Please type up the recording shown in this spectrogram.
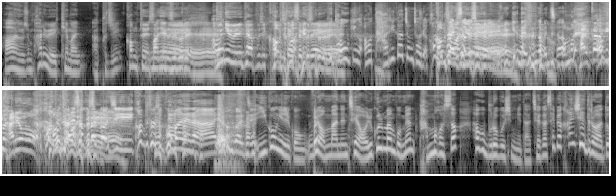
아 요즘 팔이 왜 이렇게 많이 아프지? 컴퓨터에서 많이 해서 그래. 눈이 왜 이렇게 아프지? 컴퓨터에서 그래. 그래. 더 웃긴 거, 어, 다리가 좀 저려. 컴퓨터 컴퓨터에서 해서 그래. 그래. 이렇게 되는 거죠. 엄마 발가락이 엄마, 가려워. 컴퓨터에서 그래. 그런 거지. 컴퓨터 좀 그만해라. 이런 거지. 2010. 우리 엄마는 제 얼굴만 보면 밥 먹었어? 하고 물어보십니다. 제가 새벽 1시에 들어와도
